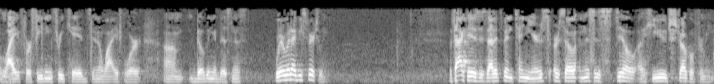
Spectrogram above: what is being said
life or feeding three kids and a wife or um, building a business? Where would I be spiritually? The fact is, is that it's been 10 years or so, and this is still a huge struggle for me.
